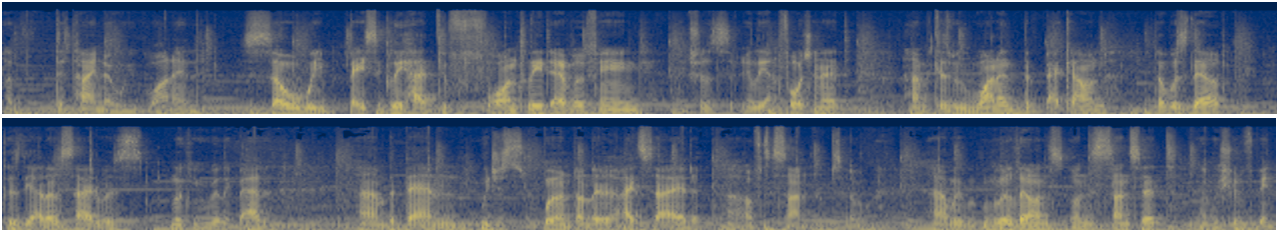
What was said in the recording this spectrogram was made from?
at the time that we wanted. So we basically had to front lit everything, which was really unfortunate um, because we wanted the background that was there because the other side was looking really bad. Um, but then we just weren't on the right side uh, of the sun. So uh, we, we, were there on, on, the sunset and we should have been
